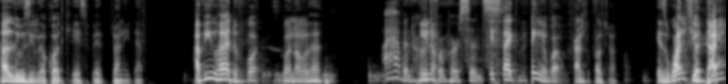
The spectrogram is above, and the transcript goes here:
her losing the court case with Johnny Depp, have you heard of what's going on with her? I haven't You heard know, from her since. It's like the thing about cancel culture is once you're done,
